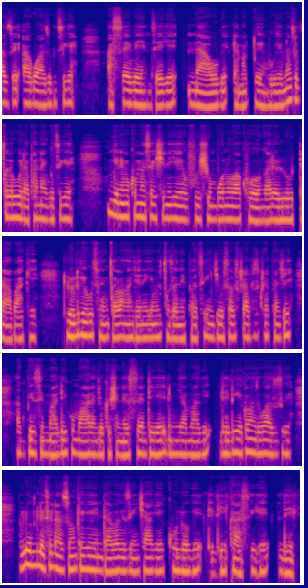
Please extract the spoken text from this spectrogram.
aze akwazi ukuthi-ke asebenze-ke nawo-ke la maqembu-ke. Mina ngizocela kuwe laphana ukuthi-ke ungene ema-comment section-ke ufishe umbono wakho ngalolu daba-ke lolu-ke ukuthi ngicabanga kanjani-ke masicinza nebhathini nje u-subscribe, subscribe nje akubizi imali kumahhala nje ukhishwe nesenti-ke elimnyama-ke leli-ke khona ngizokwazi ukuthi-ke ngilokhu ngilethela zonke-ke iy'ndaba ezintsha-ke kulo-ke leli khasi-ke leli.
